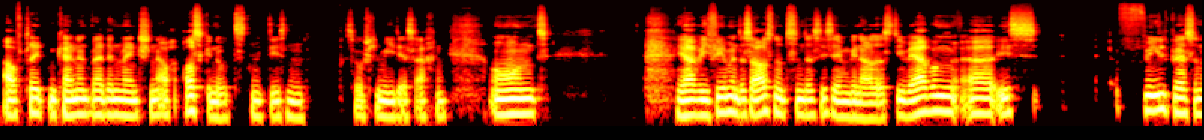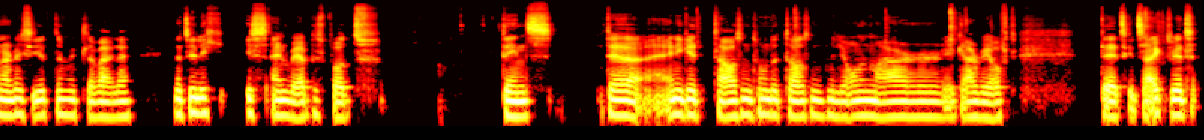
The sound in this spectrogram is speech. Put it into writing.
auftreten können bei den Menschen, auch ausgenutzt mit diesen Social Media Sachen. Und ja, wie Firmen das ausnutzen, das ist eben genau das. Die Werbung äh, ist viel personalisierter mittlerweile. Natürlich ist ein Werbespot, den's, der einige tausend, hunderttausend Millionen Mal, egal wie oft, der jetzt gezeigt wird,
